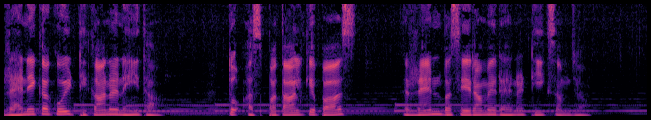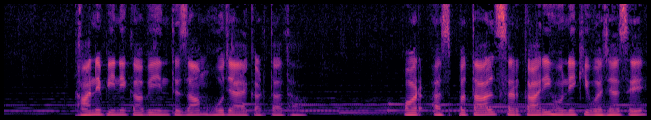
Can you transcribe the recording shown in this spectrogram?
रहने का कोई ठिकाना नहीं था तो अस्पताल के पास रैन बसेरा में रहना ठीक समझा। खाने पीने का भी इंतज़ाम हो जाया करता था और अस्पताल सरकारी होने की वजह से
